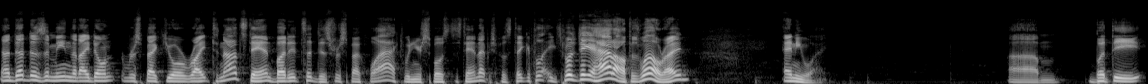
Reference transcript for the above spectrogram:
Now, that doesn't mean that I don't respect your right to not stand, but it's a disrespectful act when you're supposed to stand up. You're supposed to take your. You're supposed to take your hat off as well, right? Anyway, um, but the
